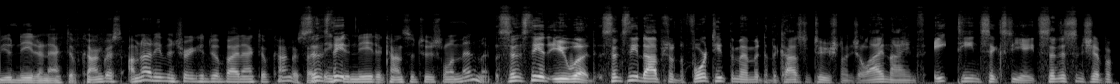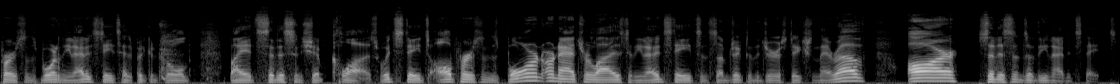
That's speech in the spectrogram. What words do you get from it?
you need an act of Congress. I'm not even sure you can do it by an act of Congress. I think the- you need a constitutional amendment. Since the you would since the adoption of the Fourteenth Amendment to the Constitution on July 9th, 1868, citizenship of persons born in the United States has been controlled by its citizenship clause, which states all persons born or naturalized in the United States and subject to the jurisdiction thereof are citizens of the United States.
